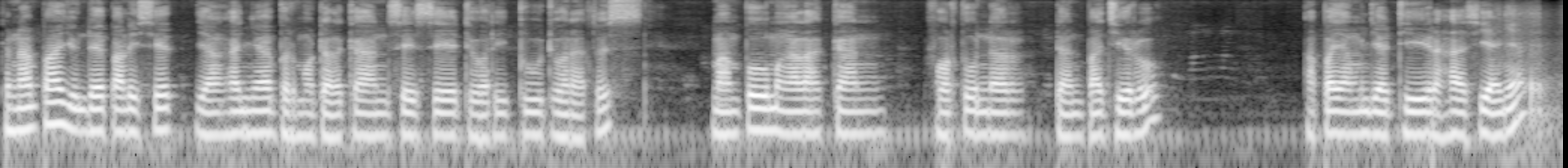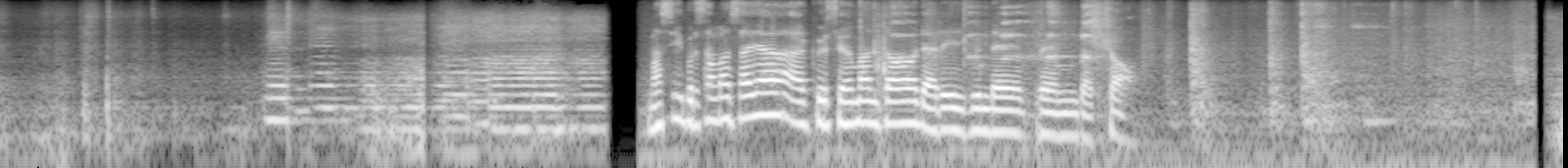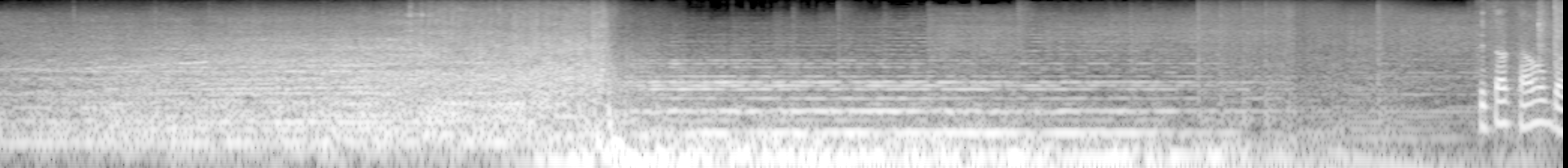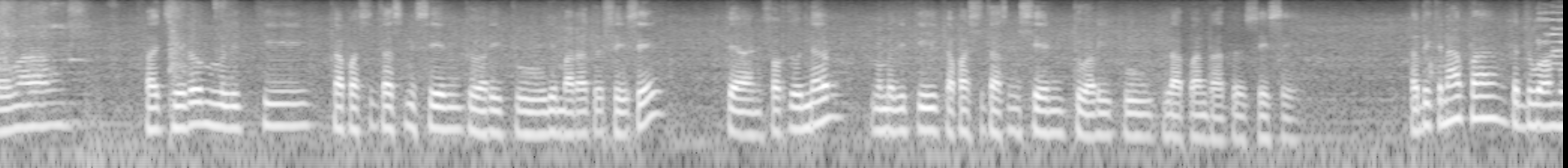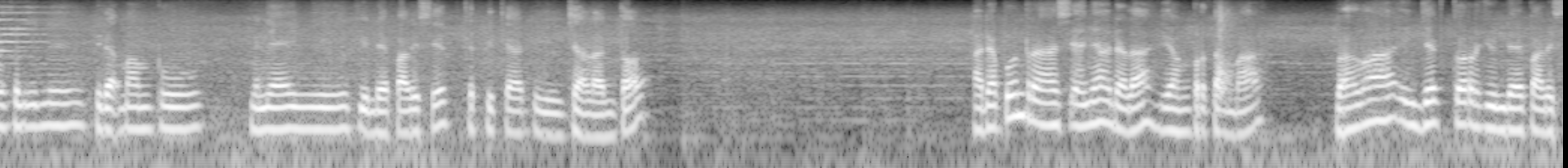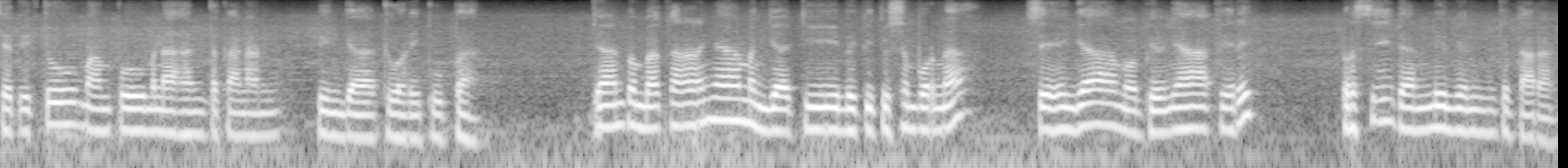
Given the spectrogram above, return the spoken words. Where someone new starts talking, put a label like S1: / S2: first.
S1: Kenapa Hyundai Palisade yang hanya bermodalkan CC 2200 mampu mengalahkan Fortuner dan Pajero? Apa yang menjadi rahasianya? Masih bersama saya Agus Hilmanto dari HyundaiBrand.com kita tahu bahwa Pajero memiliki kapasitas mesin 2500 cc dan Fortuner memiliki kapasitas mesin 2800 cc. Tapi kenapa kedua mobil ini tidak mampu menyaingi Hyundai Palisade ketika di jalan tol? Adapun rahasianya adalah yang pertama bahwa injektor Hyundai Palisade itu mampu menahan tekanan hingga 2000 bar dan pembakarannya menjadi begitu sempurna sehingga mobilnya irit, bersih dan minim getaran.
